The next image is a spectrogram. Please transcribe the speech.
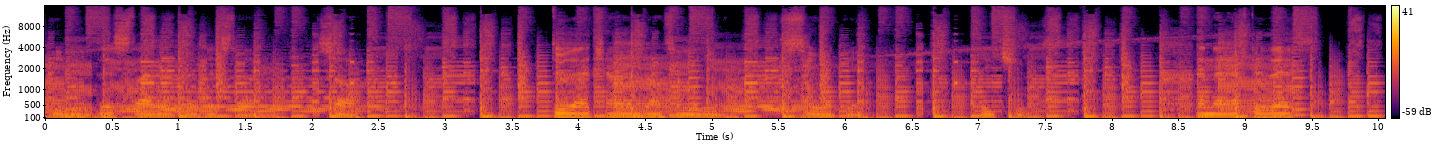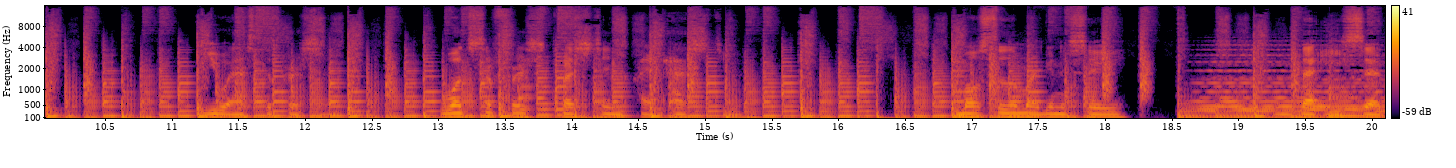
either this ladder or this ladder. So do that challenge on somebody, see what they they choose. And then after this, you ask the person, What's the first question I asked you? Most of them are gonna say that he said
